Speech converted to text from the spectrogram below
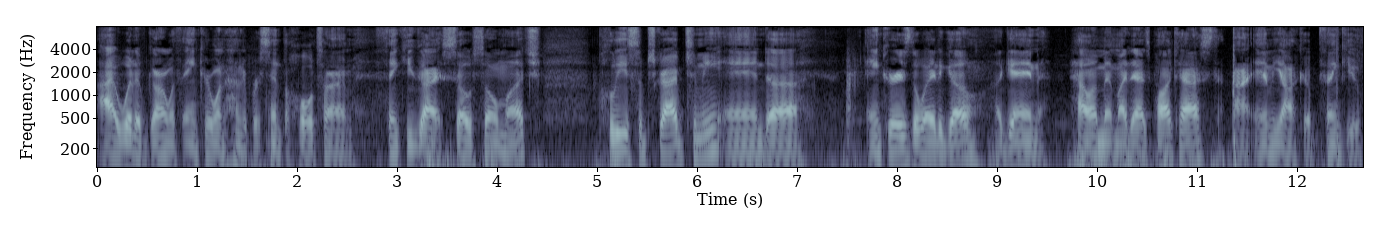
I would have gone with Anchor 100% the whole time. Thank you guys so, so much. Please subscribe to me, and uh, Anchor is the way to go. Again, How I Met My Dad's podcast. I am Jakob. Thank you.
